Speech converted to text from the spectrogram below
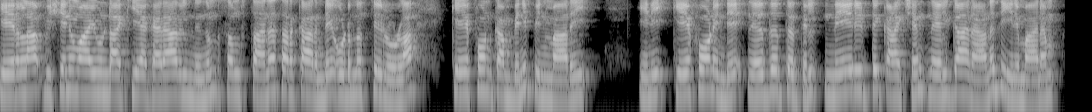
കേരള വിഷനുമായി ഉണ്ടാക്കിയ കരാറിൽ നിന്നും സംസ്ഥാന സർക്കാരിന്റെ ഉടമസ്ഥയിലുള്ള കെ ഫോൺ കമ്പനി പിന്മാറി. ഇനി കെ ഫോണിന്റെ നേതൃത്വത്തിൽ നേരിട്ട് കണക്ഷൻ നൽകാനാണ് തീരുമാനം.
